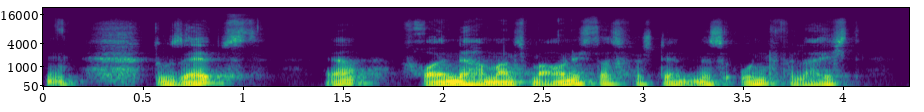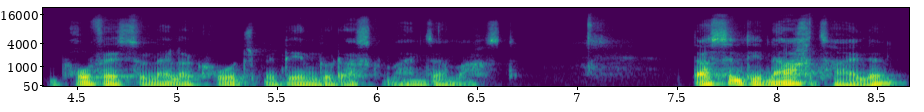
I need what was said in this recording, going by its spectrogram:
Du selbst, ja. Freunde haben manchmal auch nicht das Verständnis und vielleicht ein professioneller Coach, mit dem du das gemeinsam machst. Das sind die Nachteile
